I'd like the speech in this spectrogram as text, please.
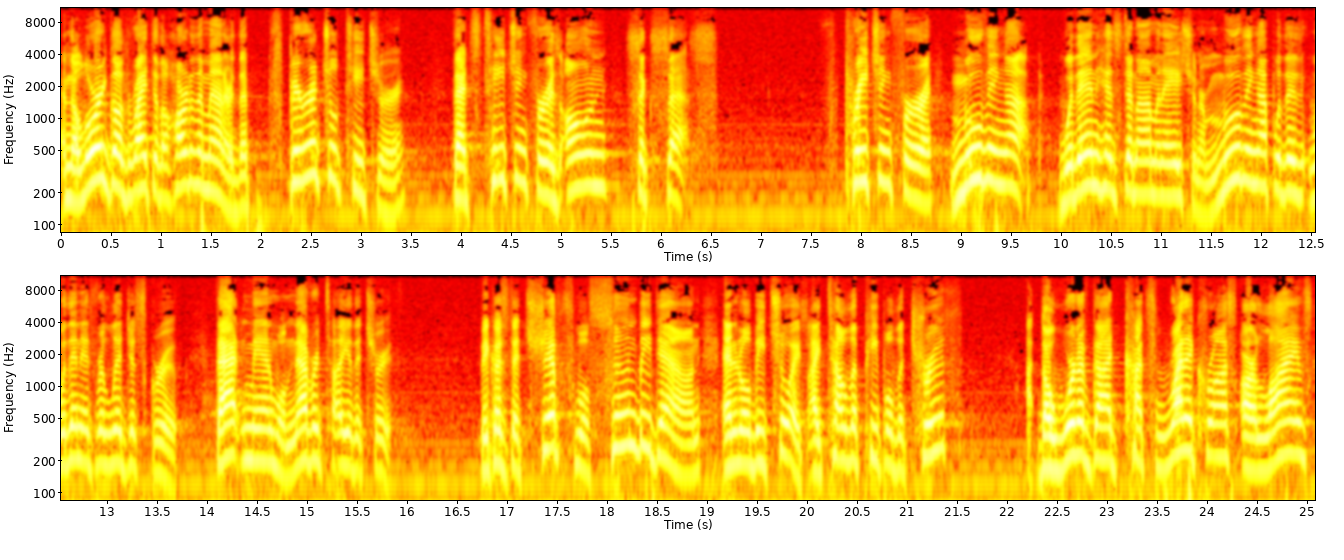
And the Lord goes right to the heart of the matter. The spiritual teacher that's teaching for his own success, preaching for moving up within his denomination or moving up within his religious group, that man will never tell you the truth because the chips will soon be down and it'll be choice. I tell the people the truth. The Word of God cuts right across our lives,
